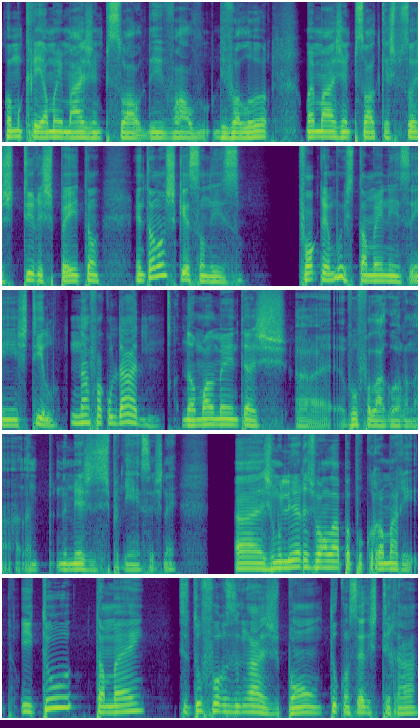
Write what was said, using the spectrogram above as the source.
como criar uma imagem pessoal de, val, de valor, uma imagem pessoal que as pessoas te respeitam. Então não esqueçam disso. Foquem muito também nisso, em estilo. Na faculdade, normalmente as. Uh, vou falar agora na, na, nas minhas experiências, né? As mulheres vão lá para procurar marido. E tu também, se tu fores um gajo bom, tu consegues tirar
